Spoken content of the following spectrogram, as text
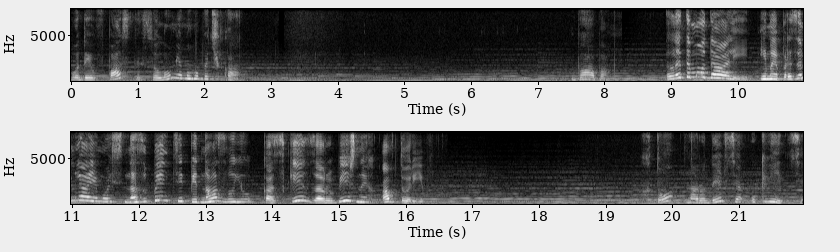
водив в пасти солом'яного бичка? Баба. Летимо далі, і ми приземляємось на зупинці під назвою Казки зарубіжних авторів. Хто народився у квітці?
